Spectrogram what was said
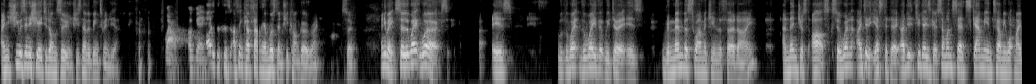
and she was initiated on Zoom. She's never been to India. wow. Okay. Only because I think her family are Muslim. She can't go, right? So, anyway, so the way it works is the way the way that we do it is remember Swamiji in the third eye, and then just ask. So when I did it yesterday, I did it two days ago. Someone said, "Scan me and tell me what my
